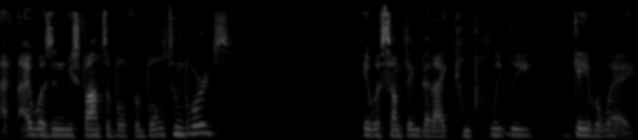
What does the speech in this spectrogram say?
I, I wasn't responsible for bulletin boards. It was something that I completely gave away.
